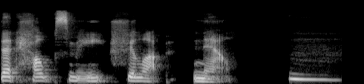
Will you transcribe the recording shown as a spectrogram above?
that helps me fill up now. Mm.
